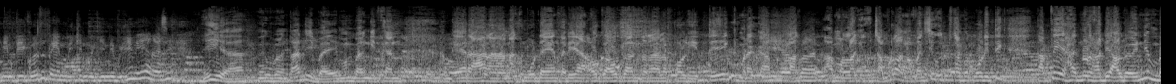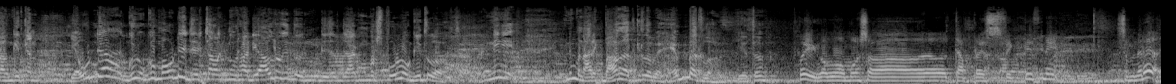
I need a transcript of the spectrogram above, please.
mimpi gue tuh pengen bikin begini-begini ya gak sih? Iya, yang gue bilang tadi baik membangkitkan gairah anak-anak muda yang tadinya ogah-ogahan terhadap politik, mereka Iya, ah, mau lagi ikut campur. Lah ngapain sih ikut campur politik? Tapi Nur Hadi Aldo ini membangkitkan, ya udah, gue gue mau deh jadi caleg Nur Hadi Aldo gitu, caleg nomor 10 gitu loh. Ini ini menarik banget gitu loh, hebat loh, gitu. Woi ngomong-ngomong soal capres fiktif nih sebenarnya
